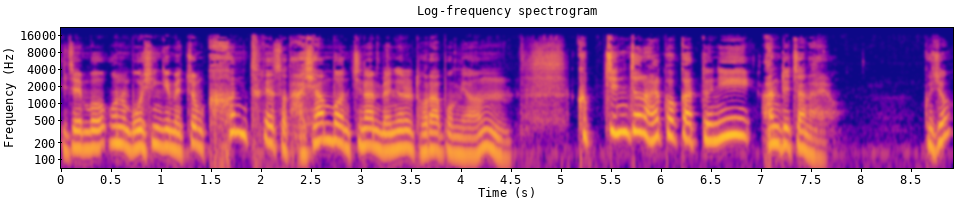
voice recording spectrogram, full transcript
이제 뭐 오늘 모신 김에 좀 큰 틀에서 다시 한번 지난 몇 년을 돌아보면 급진전할 것 같더니 안 됐잖아요. 그죠?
